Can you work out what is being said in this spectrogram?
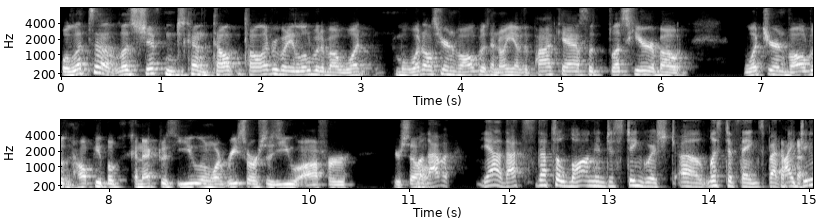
Well, let's uh, let's shift and just kind of tell tell everybody a little bit about what what else you're involved with. I know you have the podcast. Let, let's hear about what you're involved with and how people connect with you and what resources you offer yourself. Well, that, yeah that's that's a long and distinguished uh, list of things but i do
